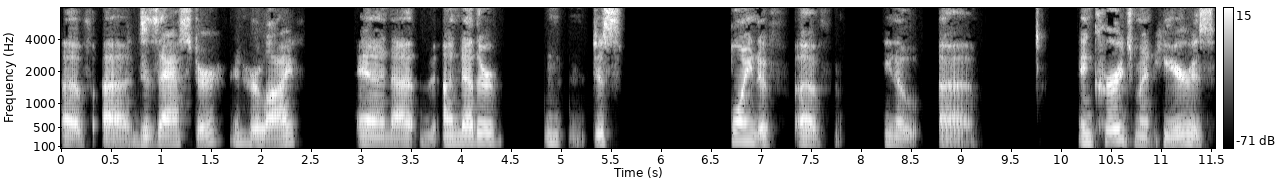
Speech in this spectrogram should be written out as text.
of uh, disaster in her life. And uh, another just point of, of you know, uh, encouragement here is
